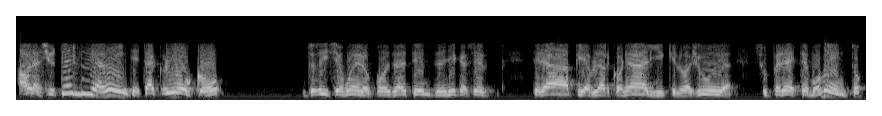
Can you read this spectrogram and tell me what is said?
Ahora, si usted el día 20 está loco, entonces dice, bueno, pues, tendría que hacer terapia, hablar con alguien que lo ayude a superar este momento,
